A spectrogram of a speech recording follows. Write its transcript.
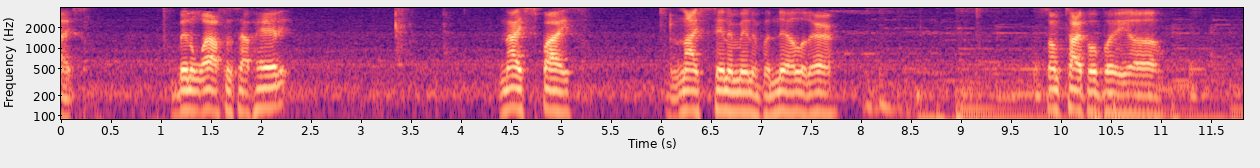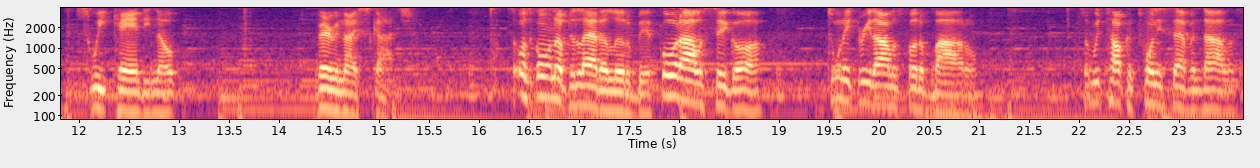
Nice. Been a while since I've had it. Nice spice. Nice cinnamon and vanilla there. Some type of a uh, sweet candy note. Very nice scotch. So it's going up the ladder a little bit. $4 cigar, $23 for the bottle. So we're talking $27.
